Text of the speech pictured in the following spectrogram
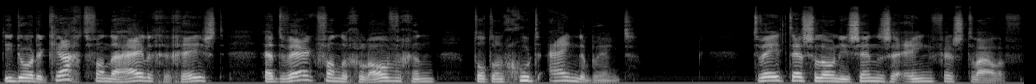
die door de kracht van de Heilige Geest het werk van de gelovigen tot een goed einde brengt. 2 Thessalonicense 1 vers 12.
